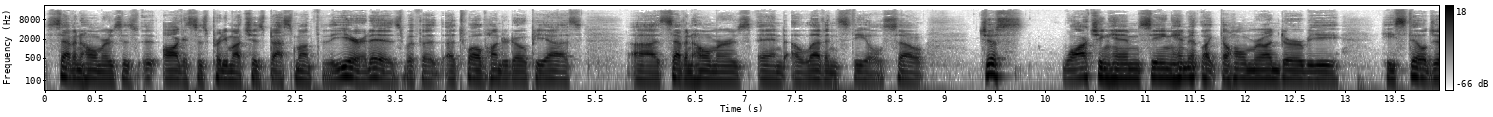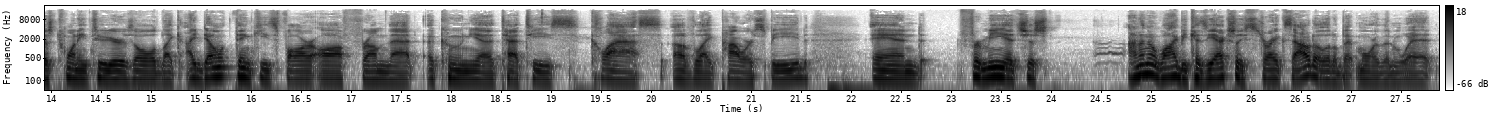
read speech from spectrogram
seven homers. Is August is pretty much his best month of the year. It is with a, a 1200 OPS, uh, seven homers and 11 steals. So just watching him, seeing him at like the home run derby He's still just 22 years old. Like, I don't think he's far off from that Acuna Tatis class of like power speed. And for me, it's just, I don't know why, because he actually strikes out a little bit more than Witt.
